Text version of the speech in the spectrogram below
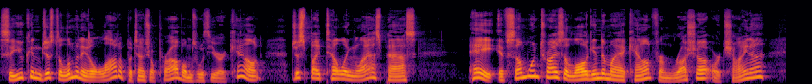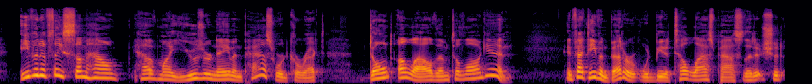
So you can just eliminate a lot of potential problems with your account just by telling LastPass, hey, if someone tries to log into my account from Russia or China, even if they somehow have my username and password correct, don't allow them to log in. In fact, even better would be to tell LastPass that it should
